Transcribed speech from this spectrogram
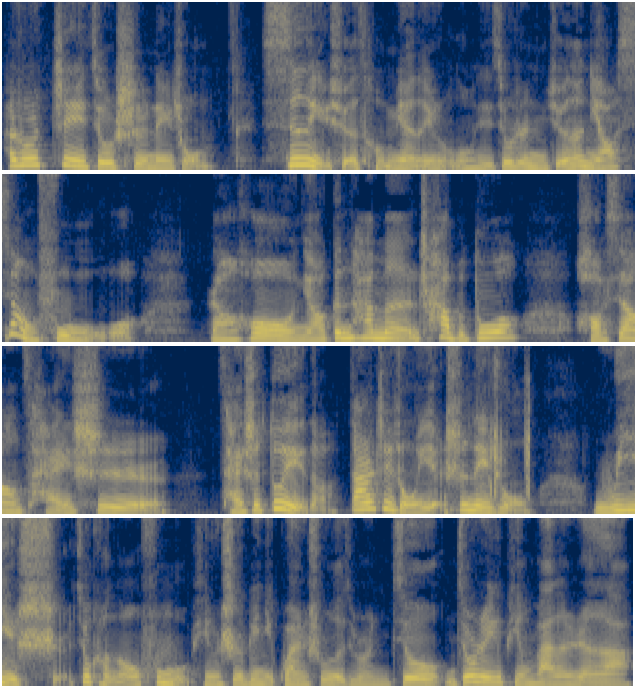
他说这就是那种心理学层面的一种东西，就是你觉得你要像父母，然后你要跟他们差不多，好像才是才是对的。当然，这种也是那种无意识，就可能父母平时给你灌输的就是，你就你就是一个平凡的人啊，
